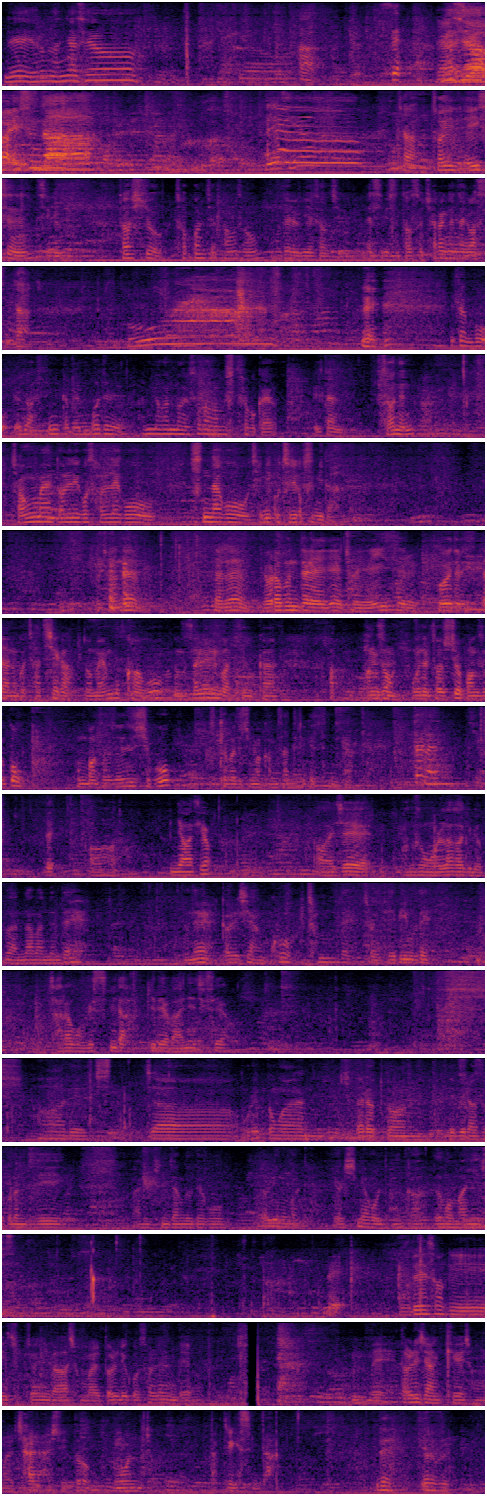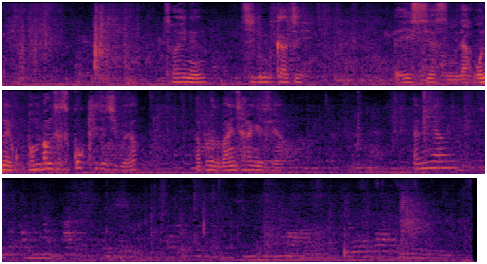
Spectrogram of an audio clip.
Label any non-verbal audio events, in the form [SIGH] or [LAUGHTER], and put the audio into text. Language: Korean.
네, 여러분 안녕하세요. 아, 셋. 안녕하세요, 에이스입니다. 안녕. 자, 저희 에이스는 지금 더쇼 첫 번째 방송 무대를 위해서 지금 SBS 더쇼 촬영 현장에 왔습니다. 오. [LAUGHS] 네. 일단 뭐 여기 왔으니까 멤버들 한 명 한 명의 소감 한 번씩 들어볼까요? 일단 저는 정말 떨리고 설레고 신나고 재밌고 즐겁습니다. 저는 저는 여러분들에게 저희 에이스를 보여드릴 수 있다는 것 자체가 너무 행복하고 너무 설레는 것 같으니까 아, 방송 오늘 더쇼 방송 꼭 본방 사수 해주시고 지켜봐 주시면 감사드리겠습니다. 따란. 네, 어, 안녕하세요. 어, 이제 방송 올라가기 몇 분 안 남았는데 오늘 떨지 않고 첫 무대, 저희 데뷔 무대 잘하고 오겠습니다. 기대 많이 해주세요. 아, 네, 진짜 오랫동안 기다렸던 데뷔라서 그런지 많이 긴장도 되고 떨리는 것 같아요. 열심히 하고 올 테니까 응원 많이 해주세요. 네, 무대 서기 직전이라 정말 떨리고 설레는데요. 음, 네, 떨리지 않게 정말 잘 할 수 있도록 응원 좀 부탁드리겠습니다. 네, 여러분. 저희는 지금까지 에이스였습니다. 오늘 본방사수 꼭 해주시고요. 앞으로도 많이 사랑해주세요. 안녕.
